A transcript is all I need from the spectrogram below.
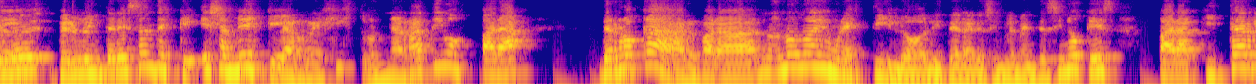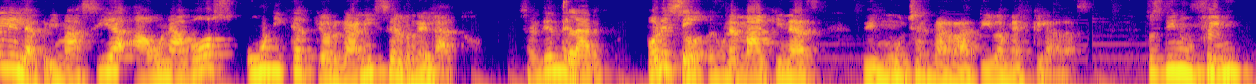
pero, pero lo interesante es que ella mezcla registros narrativos para derrocar, para, no, no, no es un estilo literario simplemente, sino que es para quitarle la primacía a una voz única que organice el relato. ¿Se entiende? Claro. Por eso es una máquina de muchas narrativas mezcladas. Entonces tiene un fin,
